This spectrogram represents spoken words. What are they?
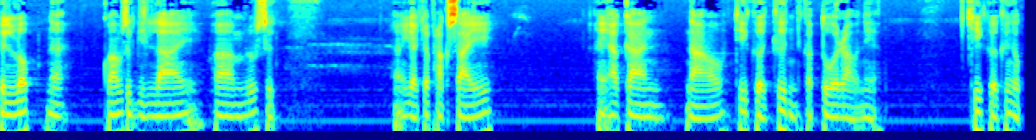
เป็นลบนะความรู้สึกยินร้าย ความรู้สึก อยากจะผลักไสให้อาการหนาวที่เกิดขึ้นกับตัวเราเนี่ยที่เกิดขึ้นกับ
